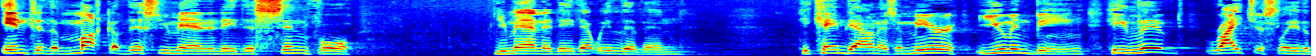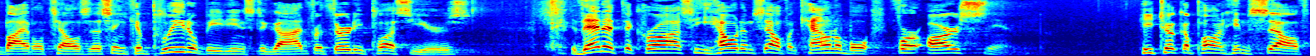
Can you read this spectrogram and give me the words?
into the muck of this humanity, this sinful humanity that we live in. He came down as a mere human being. He lived righteously, the Bible tells us, in complete obedience to God for 30 plus years. Then at the cross, he held himself accountable for our sin. He took upon himself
